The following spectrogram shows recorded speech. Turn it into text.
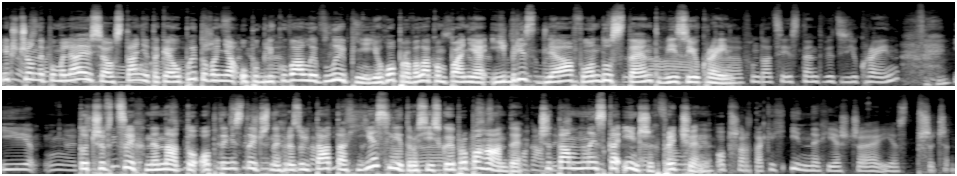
Якщо не помиляюся, останнє таке опитування опублікували в липні. Його провела компанія Ібріс для фонду Stand with Ukraine. фундації Stand with Ukraine. І То чи в цих не надто оптимістичних результатах є слід російської пропаганди, чи там низка інших причин? Obszar takich innych jeszcze jest przyczyn.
